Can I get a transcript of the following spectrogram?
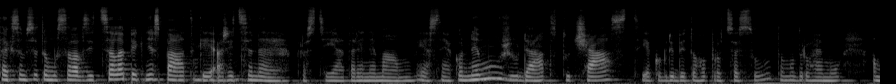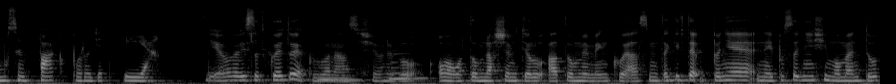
tak jsem se to musela vzít celé pěkně zpátky a říct si ne, prostě já tady nemám, jasně, jako nemůžu dát tu část, jako kdyby toho procesu tomu druhému a musím fakt porodit i já. Jo, ve výsledku je to jako mm. o nás, že jo? nebo mm. o tom našem tělu a tom miminku. Já jsem taky v té úplně nejposlednější momentu,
